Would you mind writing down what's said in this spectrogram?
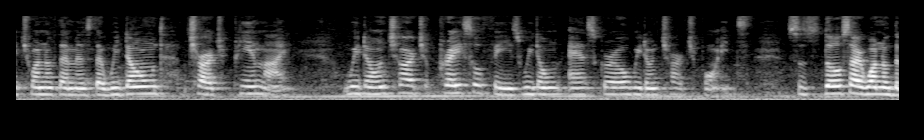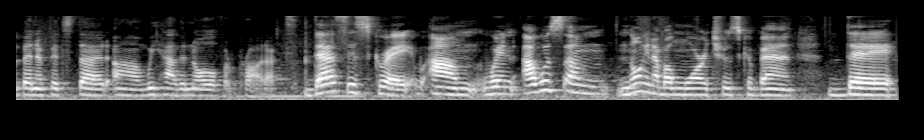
each one of them is that we don't charge PMI, we don't charge appraisal fees, we don't escrow, we don't charge points. So those are one of the benefits that uh, we have in all of our products. That is great. Um, when I was um, knowing about more TrustCo Bank, the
